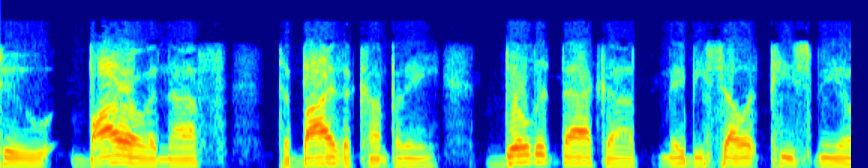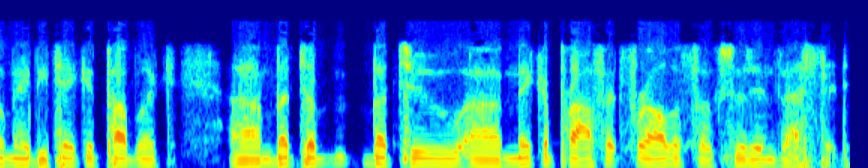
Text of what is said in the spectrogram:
to borrow enough to buy the company, build it back up, maybe sell it piecemeal, maybe take it public, um, but to but to uh, make a profit for all the folks who had invested.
